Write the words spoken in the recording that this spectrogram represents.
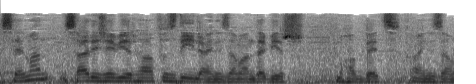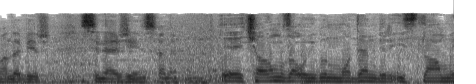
Selman sadece bir hafız değil aynı zamanda bir muhabbet, aynı zamanda bir sinerji insanı. e, çağımıza uygun modern bir İslam'ı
